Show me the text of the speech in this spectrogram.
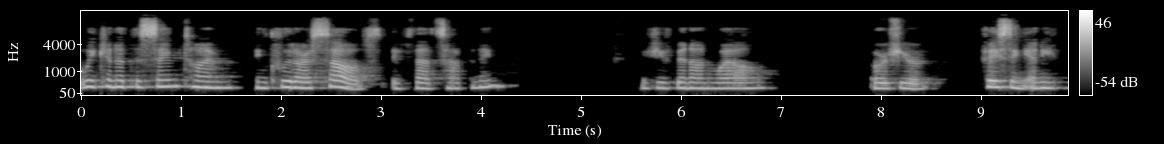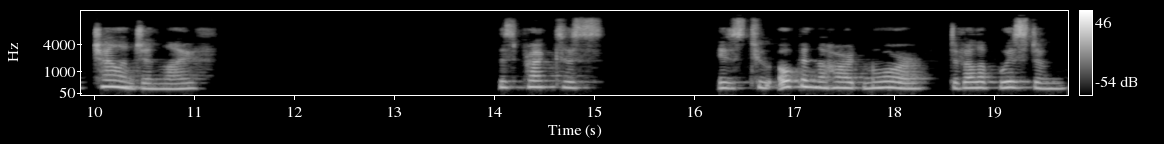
we can at the same time include ourselves if that's happening. If you've been unwell, or if you're facing any challenge in life, this practice is to open the heart more, develop wisdom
